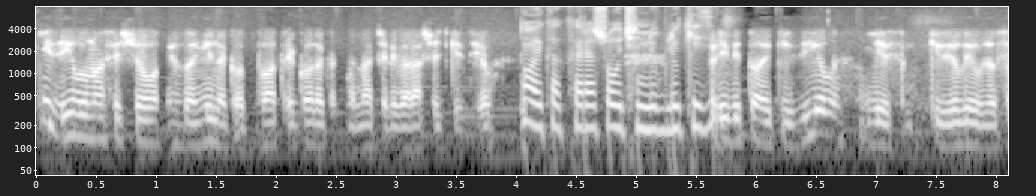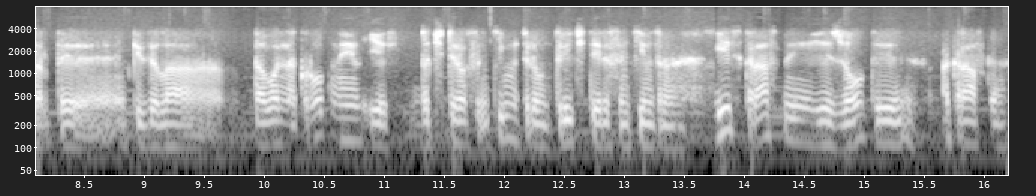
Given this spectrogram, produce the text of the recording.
Кизил у нас еще вот из новинок, вот 2-3 года, как мы начали выращивать кизил. Ой, как хорошо, очень люблю кизил. Привитой кизил, есть кизилы уже сорты э, кизила довольно крупные, есть до 4 сантиметров, 3-4 сантиметра. Есть красные, есть желтые, окраска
